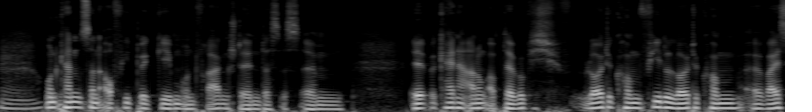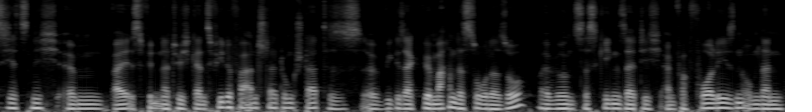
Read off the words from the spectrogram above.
Mhm. Und kann uns dann auch Feedback geben und Fragen stellen. Das ist ähm, äh, keine Ahnung, ob da wirklich Leute kommen, viele Leute kommen, äh, weiß ich jetzt nicht, ähm, weil es finden natürlich ganz viele Veranstaltungen statt. Das ist, äh, wie gesagt, wir machen das so oder so, weil wir uns das gegenseitig einfach vorlesen, um dann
